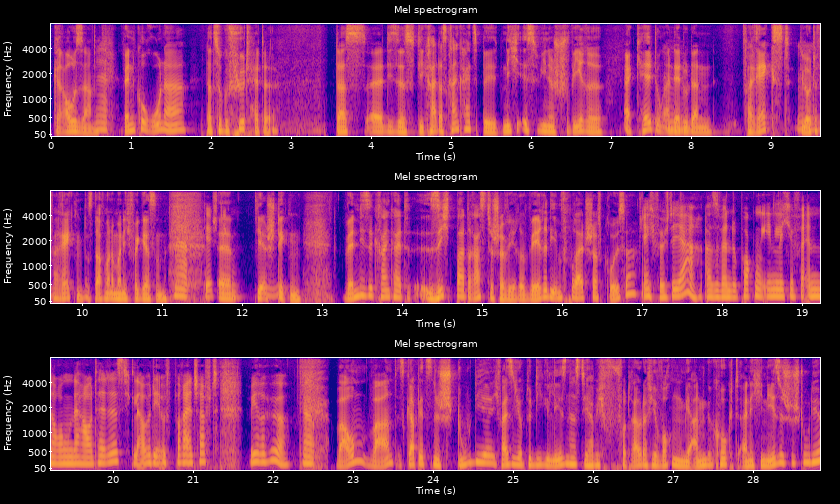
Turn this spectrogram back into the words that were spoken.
grausam. Ja. Wenn Corona dazu geführt hätte, dass äh, dieses, die, das Krankheitsbild nicht ist wie eine schwere Erkältung, an Mhm. der du dann verreckst. Die Leute verrecken, das darf man immer nicht vergessen. Ja, die ersticken. Ähm, die ersticken. Wenn diese Krankheit sichtbar drastischer wäre, wäre die Impfbereitschaft größer? Ich fürchte ja. Also wenn du pockenähnliche Veränderungen der Haut hättest, ich glaube, die Impfbereitschaft wäre höher. Ja. Warum warnt, es gab jetzt eine Studie, ich weiß nicht, ob du die gelesen hast, die habe ich vor drei oder vier Wochen mir angeguckt, eine chinesische Studie.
